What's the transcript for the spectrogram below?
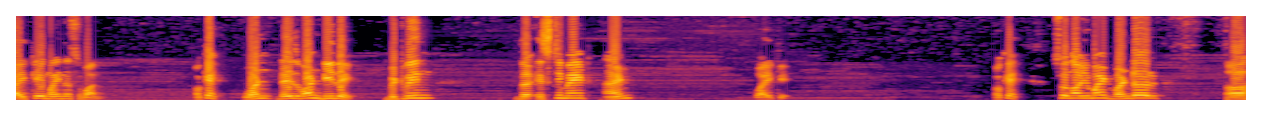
yk minus 1 okay? One there is one delay between the estimate and yk. Okay? So now you might wonder uh,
